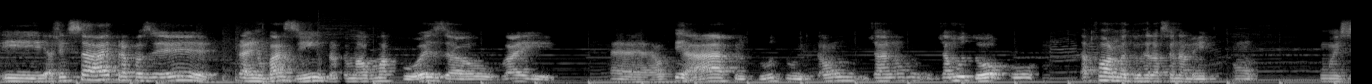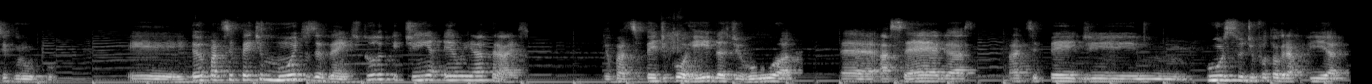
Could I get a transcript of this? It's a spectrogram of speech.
E a gente sai para fazer, para ir no barzinho, para tomar alguma coisa, ou vai é, ao teatro, tudo. Então já não, já mudou o, a forma do relacionamento com, com esse grupo. E, então eu participei de muitos eventos, tudo que tinha eu ia atrás. Eu participei de corridas de rua, é, às cegas, participei de um curso de fotografia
